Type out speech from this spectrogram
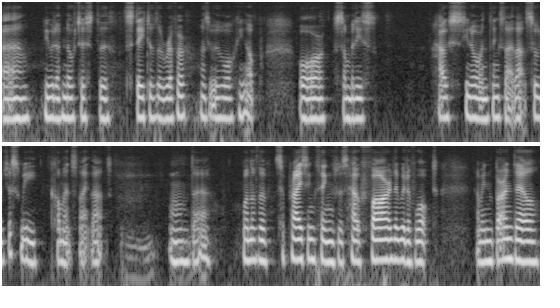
Um, he would have noticed the state of the river as he was walking up, or somebody's house, you know, and things like that. So just wee comments like that. And uh, one of the surprising things was how far they would have walked. I mean, Burrendale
